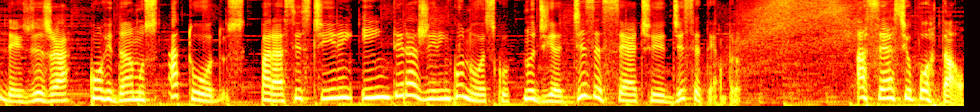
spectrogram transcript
Desde já, convidamos a todos para assistirem e interagirem conosco no dia 17 de setembro. Acesse o portal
